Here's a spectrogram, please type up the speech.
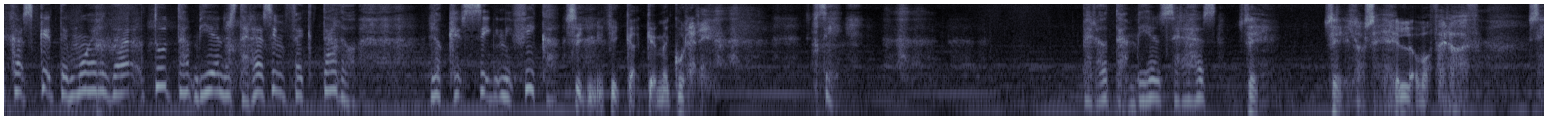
Dejas que te muerda, tú también estarás infectado. Lo que significa... Significa que me curaré. Sí. Pero también serás... Sí, sí, lo sé, el lobo feroz. Sí.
